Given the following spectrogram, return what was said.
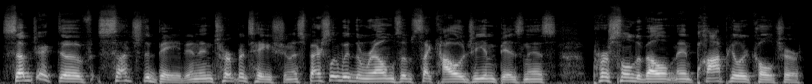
subject of such debate and interpretation, especially within the realms of psychology and business, personal development, popular culture.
